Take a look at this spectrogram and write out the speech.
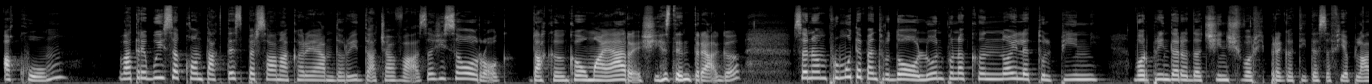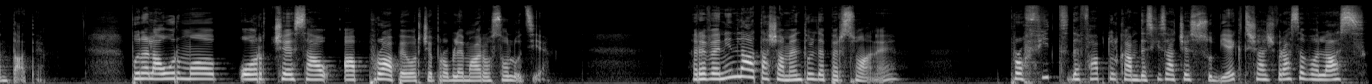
Acum, va trebui să contactez persoana care am dorit acea vază și să o rog, dacă încă o mai are și este întreagă, să ne împrumute pentru două luni până când noile tulpini vor prinde rădăcini și vor fi pregătite să fie plantate. Până la urmă, orice sau aproape orice problemă are o soluție. Revenind la atașamentul de persoane, profit de faptul că am deschis acest subiect și aș vrea să vă las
